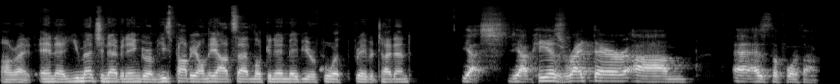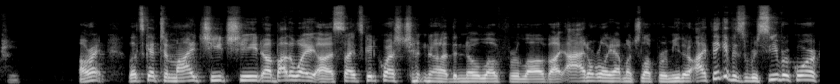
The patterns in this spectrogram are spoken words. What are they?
All right. And uh, you mentioned Evan Engram. He's probably on the outside looking in, maybe your fourth favorite tight end. Yes. Yeah. He is right there um, as the fourth option. All right, let's get to my cheat sheet. Uh, by the way, uh, Sites, good question. Uh, the no love for love. I, I don't really have much love for him either. I think if his receiver core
